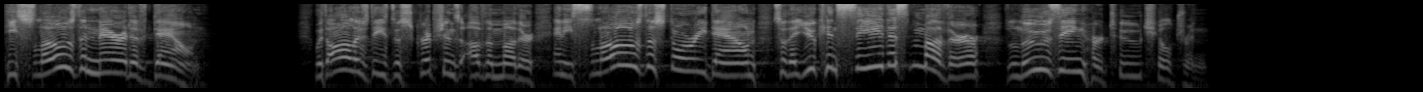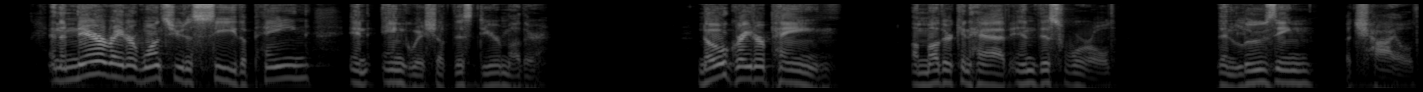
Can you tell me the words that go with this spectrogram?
he slows the narrative down with all of these descriptions of the mother, and he slows the story down so that you can see this mother losing her two children. And the narrator wants you to see the pain and anguish of this dear mother. No greater pain a mother can have in this world than losing a child.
